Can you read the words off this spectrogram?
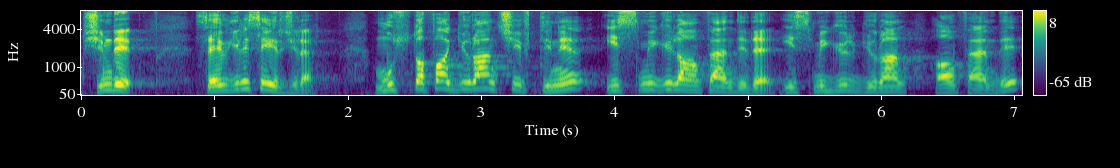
Şimdi sevgili seyirciler, Mustafa Güran çiftini İsmi Gül hanımefendi de, İsmi Gül Güran hanımefendi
